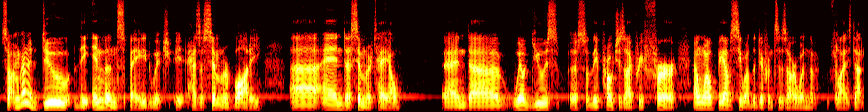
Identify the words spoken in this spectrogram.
So I'm going to do the inland spade, which it has a similar body uh, and a similar tail. And uh, we'll use uh, some of the approaches I prefer, and we'll be able to see what the differences are when the fly is done.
